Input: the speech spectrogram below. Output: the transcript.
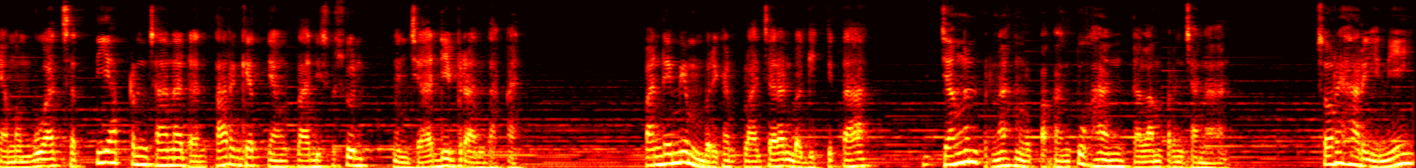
yang membuat setiap rencana dan target yang telah disusun menjadi berantakan. Pandemi memberikan pelajaran bagi kita, jangan pernah melupakan Tuhan dalam perencanaan. Sore hari ini,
